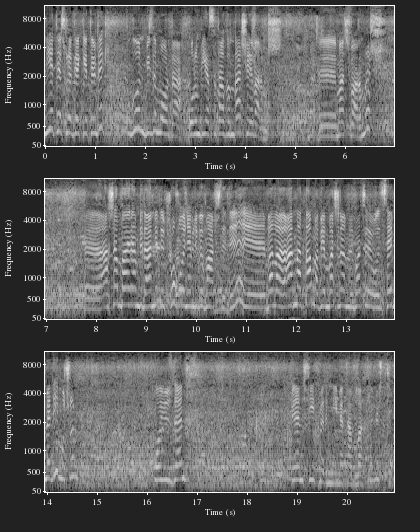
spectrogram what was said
Niye ters güne dek getirdik? Bugün bizim orada Olimpiya stadında şey varmış. Ee, maç varmış. Ee, akşam bayram dedi anne dedi çok önemli bir maç dedi. Ee, Valla anlattı ama ben başına maçı sevmediğim için o yüzden ben şey etmedim Nimet abla. Turist çok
